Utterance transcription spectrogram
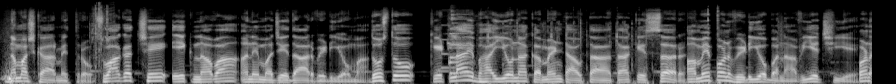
નમસ્કાર મિત્રો. સ્વાગત છે એક નવા અને મજેદાર વિડીયોમાં. દોસ્તો, કેટલાય ભાઈઓના કમેન્ટ આવતા હતા કે, સર, અમે પણ વીડિયો બનાવીએ છીએ, પણ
